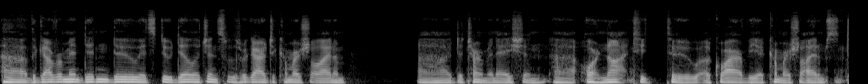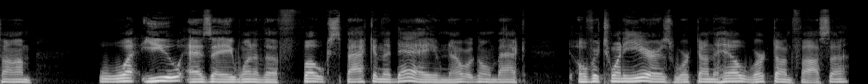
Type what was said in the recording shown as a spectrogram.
uh, the government didn't do its due diligence with regard to commercial item uh, determination uh, or not to to acquire via commercial items. Tom, what you as a one of the folks back in the day, now we're going back over 20 years, worked on the Hill, worked on FASA,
